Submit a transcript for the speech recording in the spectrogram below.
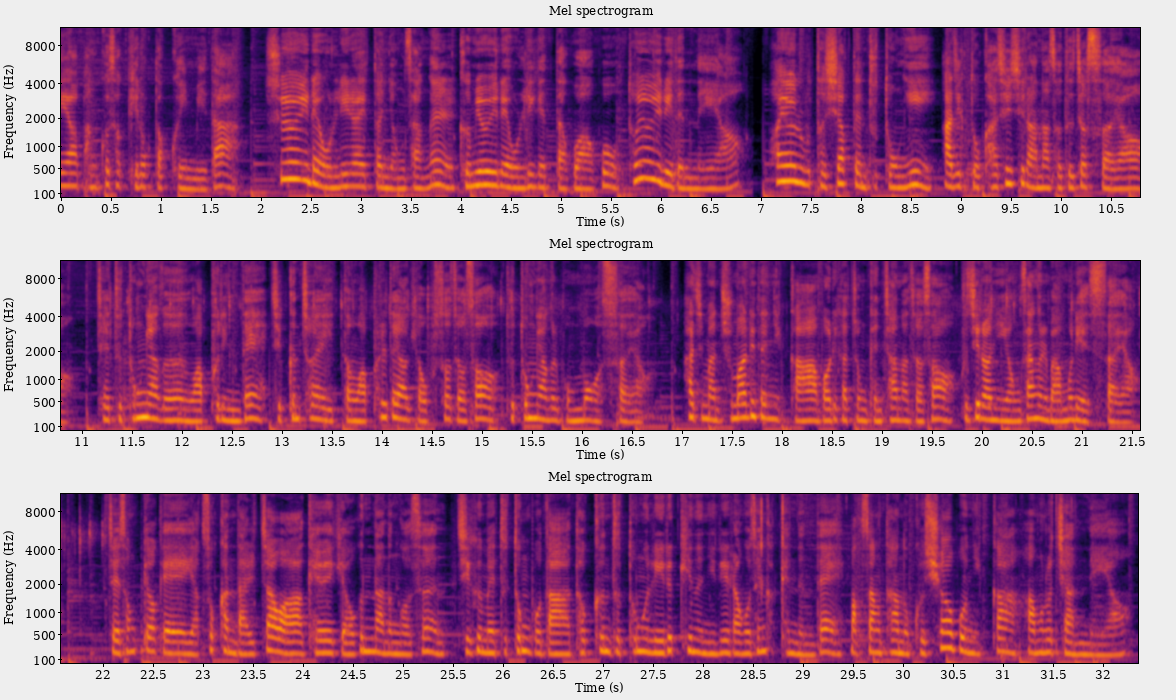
안녕하세요. 방구석 기록 덕후입니다. 수요일에 올리려 했던 영상을 금요일에 올리겠다고 하고 토요일이 됐네요. 화요일부터 시작된 두통이 아직도 가시질 않아서 늦었어요. 제 두통약은 와플인데 집 근처에 있던 와플 대학이 없어져서 두통약을 못 먹었어요. 하지만 주말이 되니까 머리가 좀 괜찮아져서 부지런히 영상을 마무리했어요. 제 성격에 약속한 날짜와 계획이 어긋나는 것은 지금의 두통보다 더 큰 두통을 일으키는 일이라고 생각했는데 막상 다 놓고 쉬어보니까 아무렇지 않네요.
